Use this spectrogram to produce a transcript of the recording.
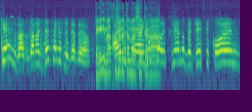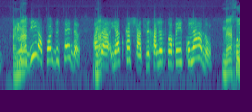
כן, ואז גם על זה צריך לדבר. תגידי, מה את חושבת על מה שקרה? היו פה אצלנו בג'סי כהן? יהודי, הכל בסדר. מה? אז היד קשה צריכה להיות כלפי כולנו. מאה אחוז.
